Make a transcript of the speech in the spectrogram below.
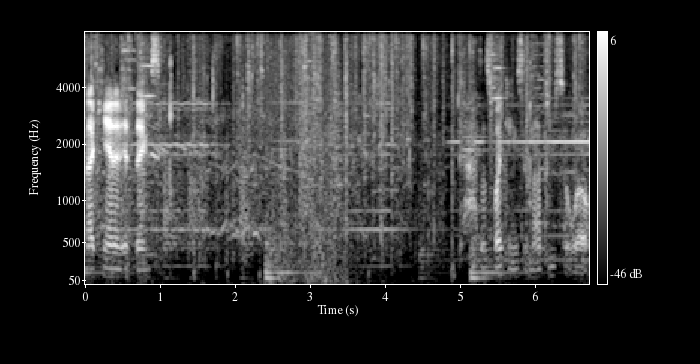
That cannon hit things. God, those Vikings did not do so well.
